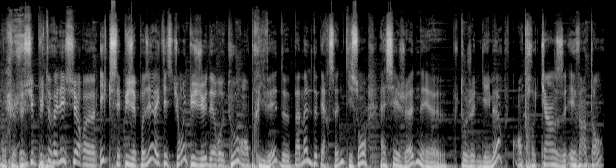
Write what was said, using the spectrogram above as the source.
Donc je suis plutôt allé sur euh, X et puis j'ai posé la question et puis j'ai eu des retours en privé de pas mal de personnes qui sont assez jeunes et euh, plutôt jeunes gamers, entre 15 et 20 ans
